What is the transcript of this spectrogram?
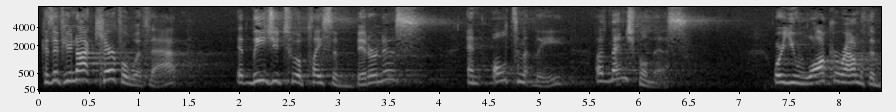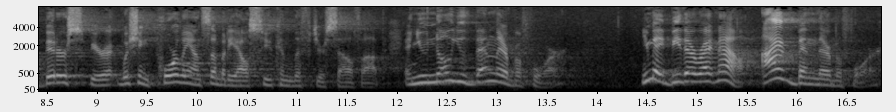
Because if you're not careful with that, it leads you to a place of bitterness and ultimately of vengefulness, where you walk around with a bitter spirit, wishing poorly on somebody else so you can lift yourself up. And you know you've been there before. You may be there right now. I've been there before.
